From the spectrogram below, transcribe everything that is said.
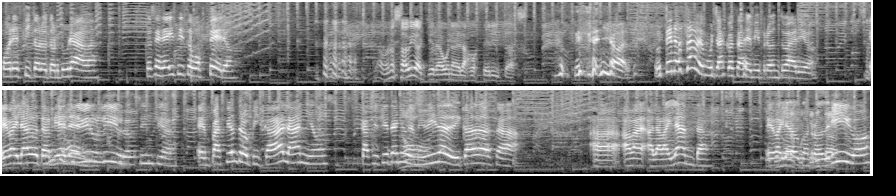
pobrecito lo torturaba. Entonces de ahí se hizo bostero. No, no sabía que era una de las bosteritas. Sí, señor. Usted no sabe muchas cosas de mi prontuario. He bailado también escribir en, un libro, Cintia. en Pasión Tropical años, casi siete años de mi vida dedicadas a, a, a la bailanta. He bailado la con Rodrigo.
